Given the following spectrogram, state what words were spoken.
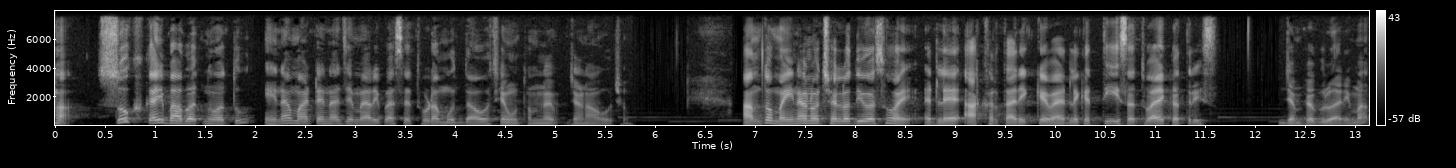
હા, સુખ કઈ બાબતનું હતું? એના માટેના જે મારી પાસે થોડા મુદ્દાઓ છે, હું તમને જણાવું છું. આમ તો મહિનાનો છેલ્લો દિવસ હોય, એટલે આખર તારીખ કહેવાય, એટલે કે ત્રીસ અથવા એકત્રીસ, જેમ ફેબ્રુઆરીમાં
